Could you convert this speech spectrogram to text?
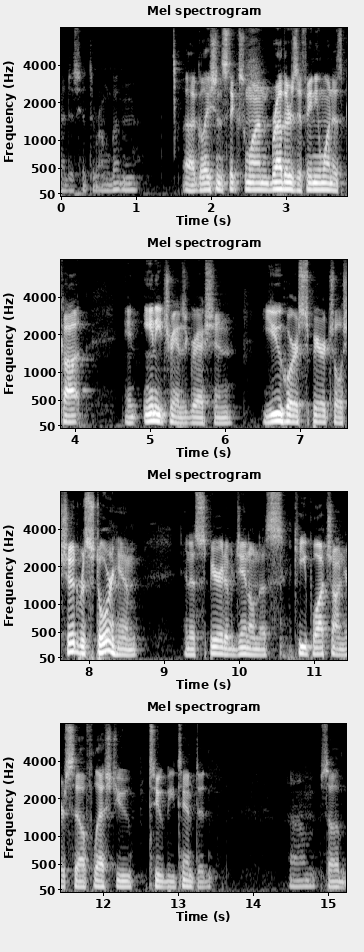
I just hit the wrong button. Uh, Galatians 6 1 Brothers, if anyone is caught in any transgression, you who are spiritual should restore him in a spirit of gentleness. Keep watch on yourself, lest you too be tempted. Um, so,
